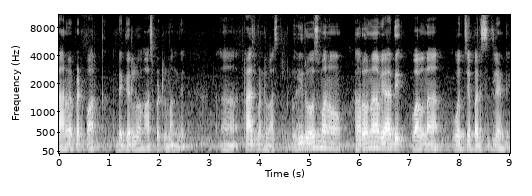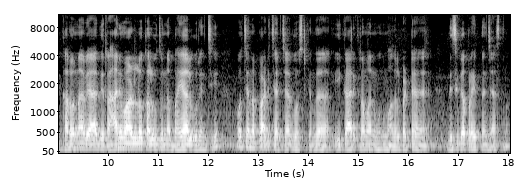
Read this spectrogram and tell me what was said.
Danavaipeta park దగ్గరలో హాస్పిటల్ మంది రాజమండ్రి వాస్తవం ఈరోజు మనం కరోనా వ్యాధి వలన వచ్చే పరిస్థితులు ఏంటి కరోనా వ్యాధి రాని వాళ్ళలో కలుగుతున్న భయాల గురించి ఓ చిన్నపాటి చర్చా గోష్ఠి కింద ఈ కార్యక్రమాన్ని ముందు మొదలుపెట్టే దిశగా ప్రయత్నం చేస్తున్నాం.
